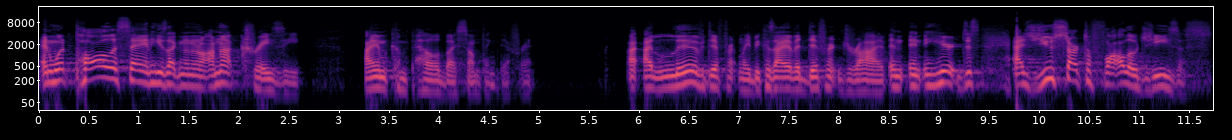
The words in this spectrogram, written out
And what Paul is saying, he's like, no, no, no, I'm not crazy. I am compelled by something different. I, live differently because I have a different drive. And, and here, just as you start to follow Jesus,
